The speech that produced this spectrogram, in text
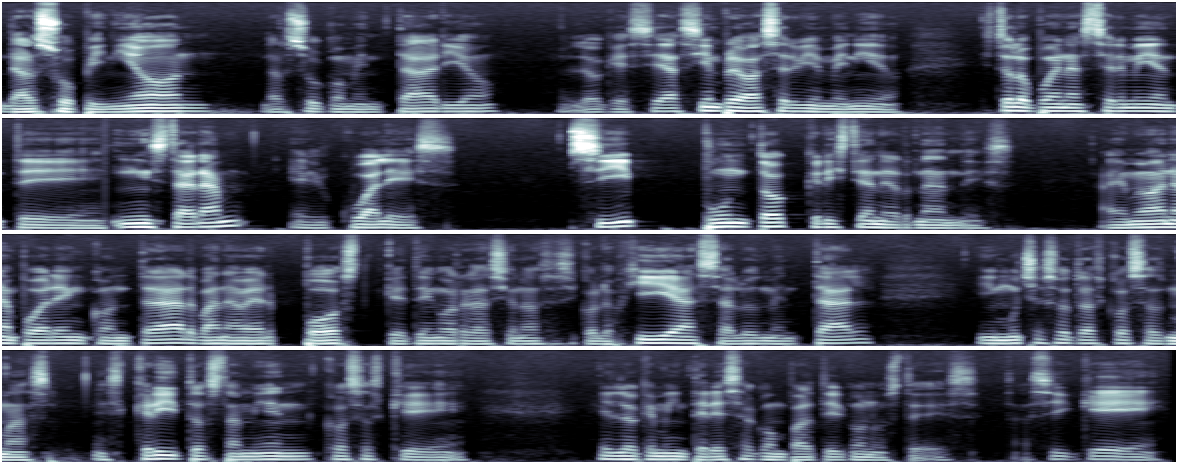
dar su opinión, dar su comentario, lo que sea, siempre va a ser bienvenido. Esto lo pueden hacer mediante Instagram, el cual es psi.cristianhernández. Ahí me van a poder encontrar, van a ver posts que tengo relacionados a psicología, salud mental y muchas otras cosas más. Escritos también, cosas que es lo que me interesa compartir con ustedes. Así que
